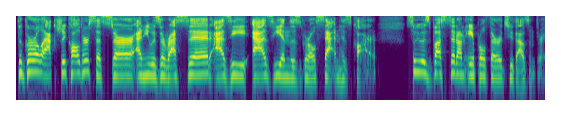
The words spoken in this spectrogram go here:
The girl actually called her sister and he was arrested as he as he and this girl sat in his car. So he was busted on April 3rd, 2003.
